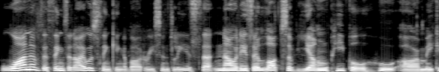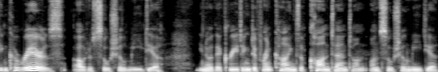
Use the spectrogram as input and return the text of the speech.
one of the things that I was thinking about recently is that nowadays there are lots of young people who are making careers out of social media. You know, they're creating different kinds of content on, on social media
